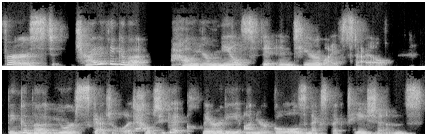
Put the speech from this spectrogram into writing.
First, try to think about how your meals fit into your lifestyle. Think about your schedule. It helps you get clarity on your goals and expectations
